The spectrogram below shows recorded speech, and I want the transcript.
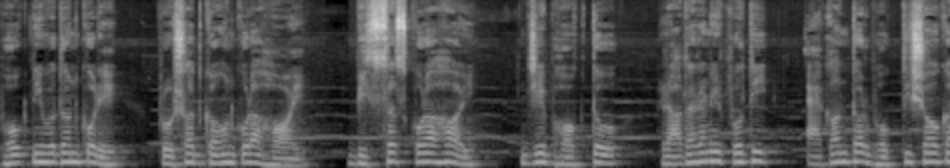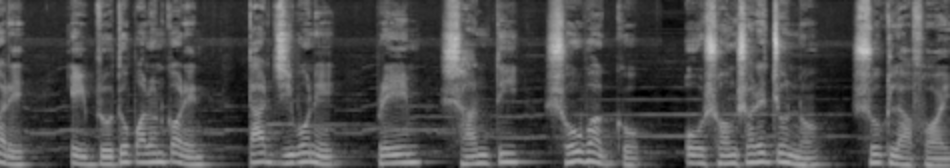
ভোগ নিবেদন করে প্রসাদ গ্রহণ করা হয়। বিশ্বাস করা হয় যে ভক্ত রাধারানীর প্রতি একান্তর ভক্তি সহকারে এই ব্রত পালন করেন, তার জীবনে প্রেম, শান্তি, সৌভাগ্য ও সংসারের জন্য সুখ লাভ হয়।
